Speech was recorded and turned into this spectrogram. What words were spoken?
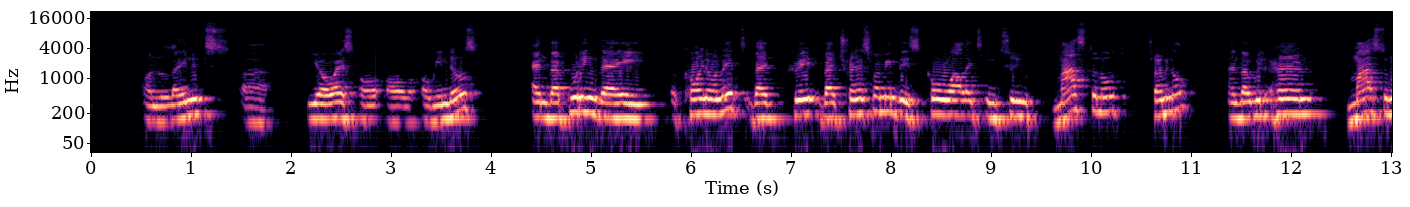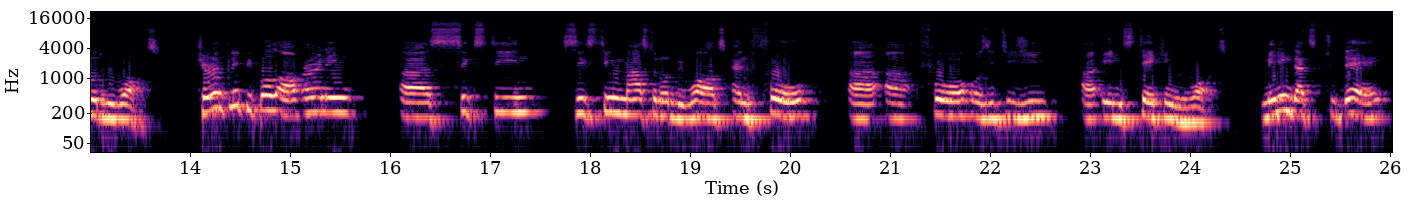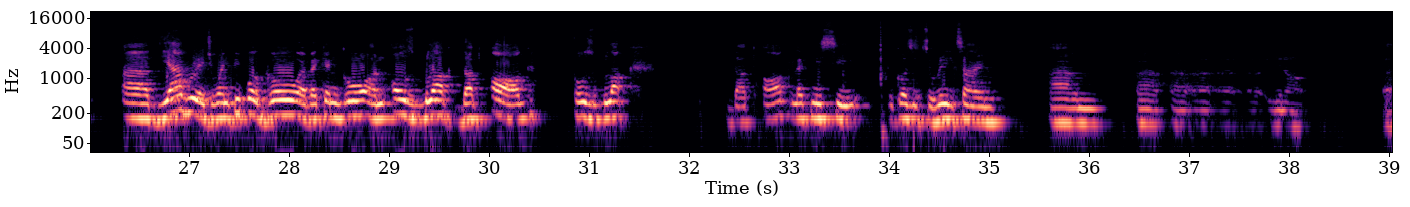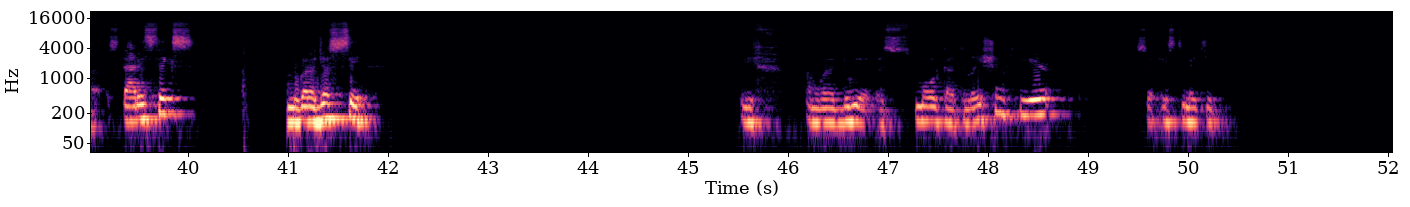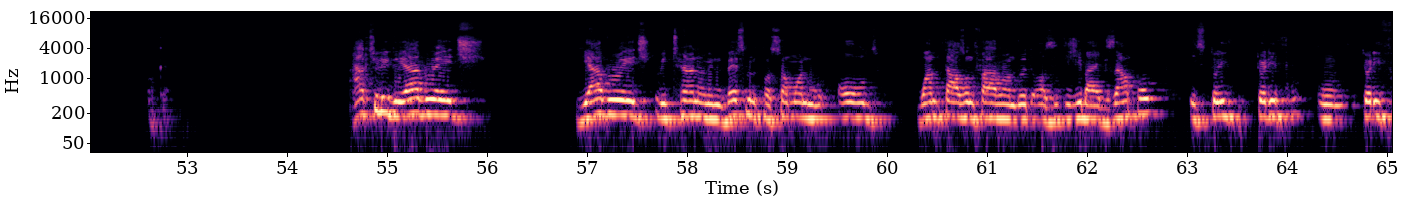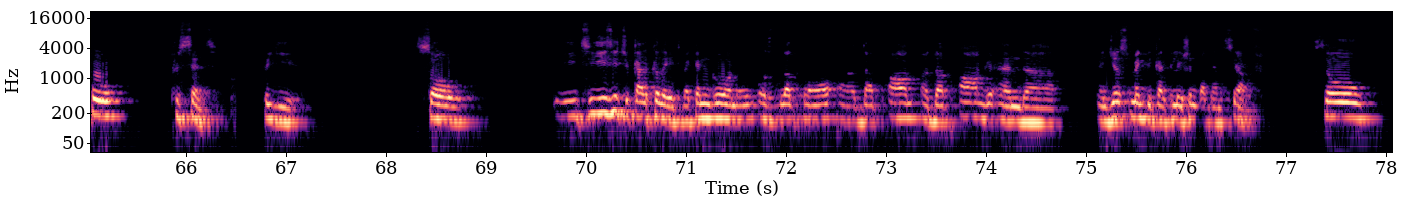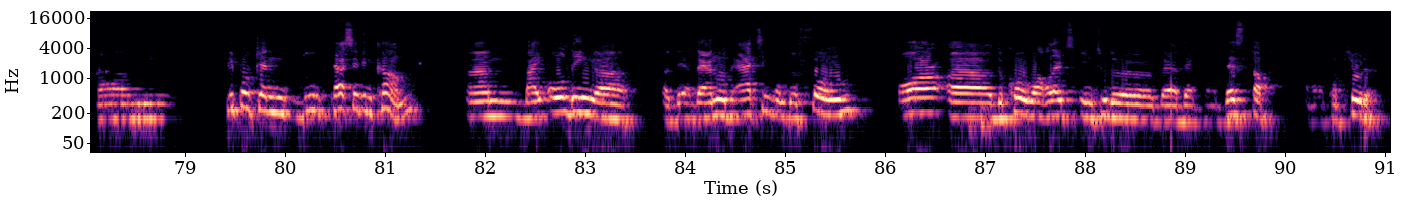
on Linux, uh, EOS, or, or, or, Windows, and they're putting the coin on it. They create, they're transforming this core wallet into Masternode terminal, and they will earn Masternode rewards. Currently, people are earning uh, 16 16 masternode rewards and four uh, uh, four OZTG uh, in staking rewards. Meaning that today, uh, the average when people go, they can go on ozblock.org, ozblock.org. Let me see because it's a real time, um, uh, uh, you know, statistics. I'm gonna just see if I'm going to do a, small calculation here. So estimated. Okay. Actually, the average, the average return on investment for someone who holds 1,500 or OZTG, by example, is 30, 30, 34% mm, per year. So it's easy to calculate. They can go on ozblock.org uh, and uh, and just make the calculation by themselves. So um, people can do passive income and by holding uh, they, are not active on the phone or uh, the core wallet into the, the, the desktop uh, computer.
